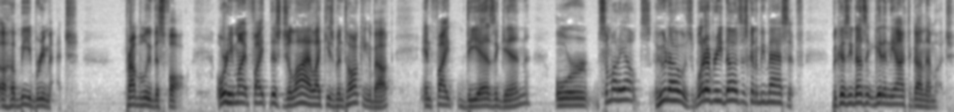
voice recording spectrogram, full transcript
a Khabib rematch, probably this fall. Or he might fight this July, like he's been talking about, and fight Diaz again or somebody else. Who knows? Whatever he does is going to be massive because he doesn't get in the octagon that much.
